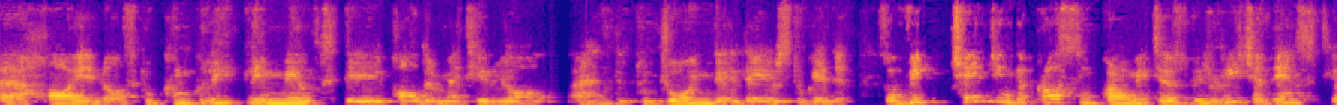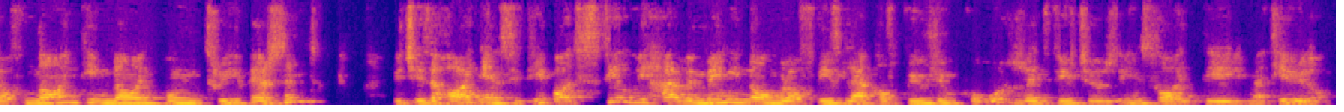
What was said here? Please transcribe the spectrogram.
uh, high enough to completely melt the powder material and to join the layers together. So with changing the processing parameters, we reach a density of 99.3%, which is a high density, but still we have a many number of these lack of fusion pores, red features inside the material.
